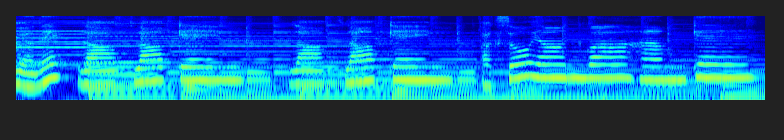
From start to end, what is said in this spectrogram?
박소연의 Love Love Game Love Love Game 박소현과 함께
